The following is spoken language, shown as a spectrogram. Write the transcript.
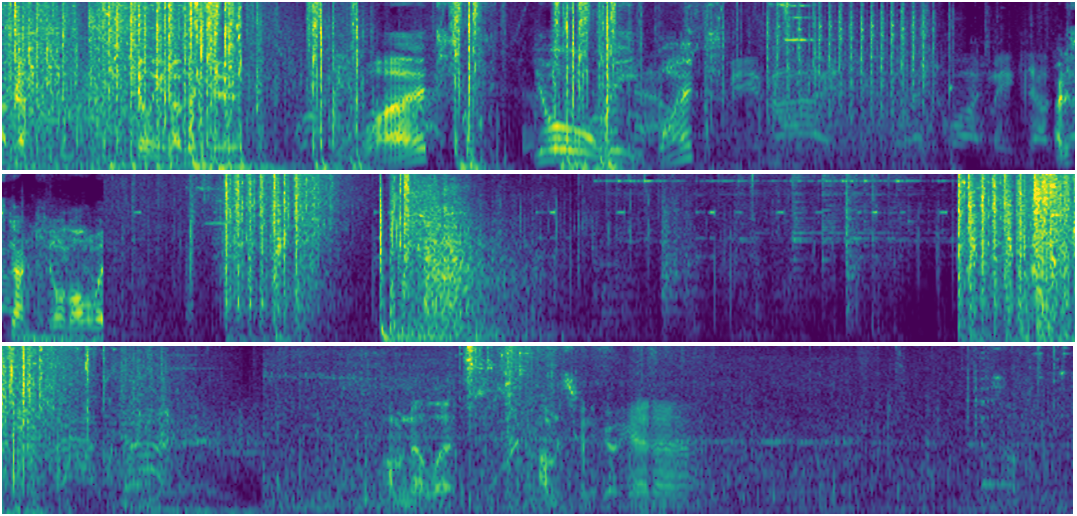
Okay. Killing another kid. What? Yo, wait, what? I just got killed all the way. I'm gonna let. I'm just gonna go get uh. something.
